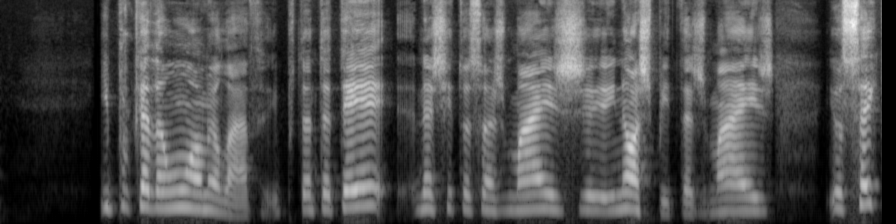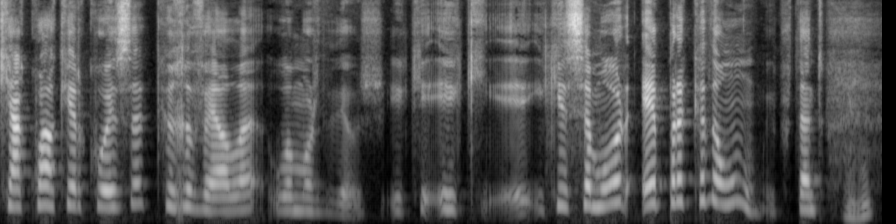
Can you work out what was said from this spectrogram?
e por cada um ao meu lado. E, portanto, até nas situações mais inóspitas, mais eu sei que há qualquer coisa que revela o amor de Deus e que, e que, e que esse amor é para cada um. E, portanto, uhum.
